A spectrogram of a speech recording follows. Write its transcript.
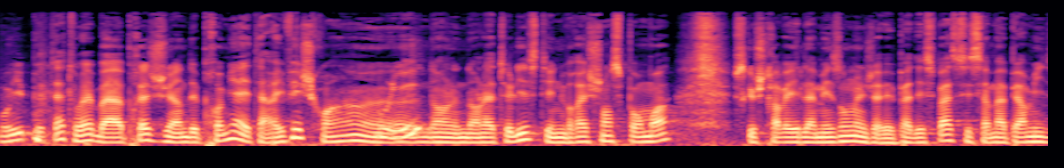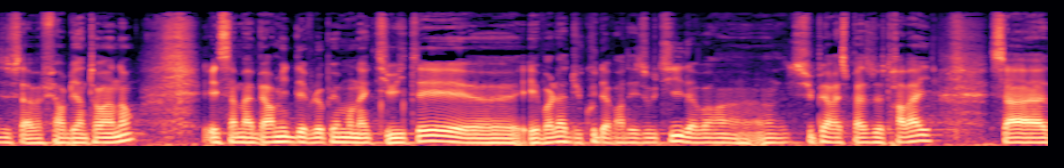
Oui, peut-être, ouais. Bah après, je suis un des premiers à être arrivé, je crois, hein, oui. euh, dans, dans l'atelier. C'était une vraie chance pour moi, parce que je travaillais de la maison et j'avais pas d'espace, et ça m'a permis, de, ça va faire bientôt un an, et ça m'a permis de développer mon activité, euh, et voilà, du coup, d'avoir des outils, d'avoir un, un, super espace de travail. Ça,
